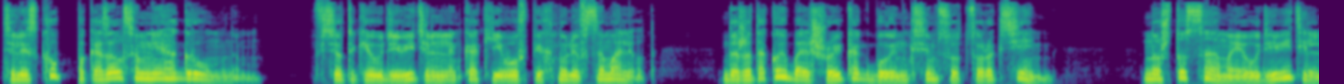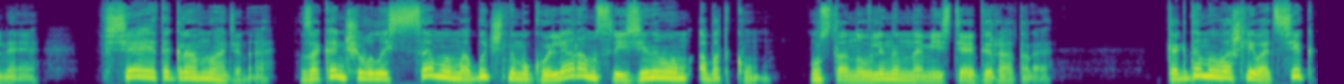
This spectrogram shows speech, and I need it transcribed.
Телескоп показался мне огромным. Все-таки удивительно, как его впихнули в самолет. Даже такой большой, как Боинг 747. Но что самое удивительное, Вся эта громадина заканчивалась самым обычным окуляром с резиновым ободком, установленным на месте оператора. Когда мы вошли в отсек,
